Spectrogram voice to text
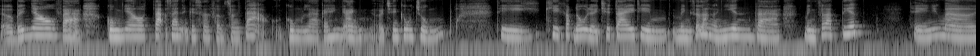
ở bên nhau và cùng nhau tạo ra những cái sản phẩm sáng tạo cùng là cái hình ảnh ở trên công chúng. Thì khi cặp đôi đấy chia tay thì mình rất là ngạc nhiên và mình rất là tiếc thế nhưng mà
